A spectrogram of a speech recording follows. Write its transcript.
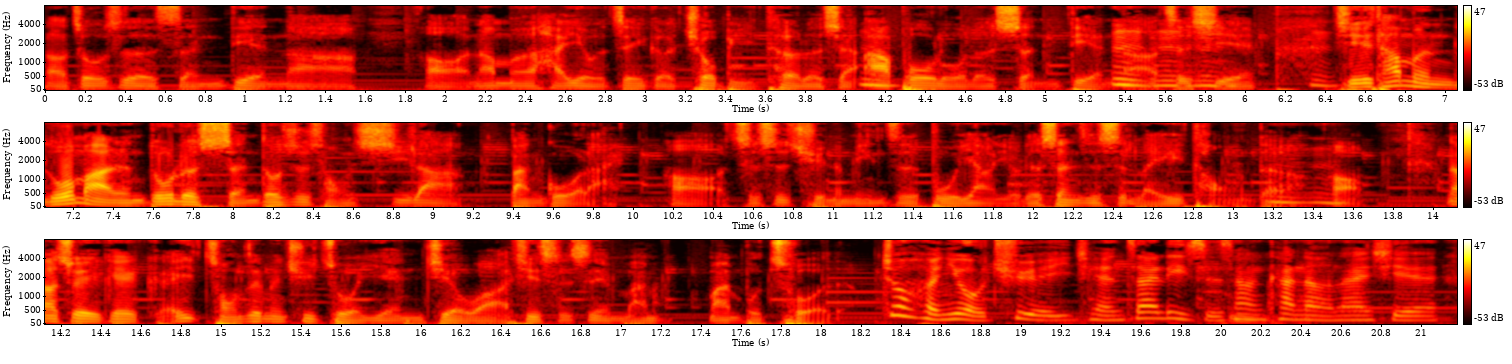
然后宙斯的神殿啊，哦，那么还有这个丘比特的神、嗯、阿波罗的神殿啊，嗯、这些，其实他们罗马人多的神都是从希腊搬过来。好，只是取的名字不一样，有的甚至是雷同的。好、嗯嗯，那所以可以可以从这边去做研究啊，其实是也蛮蛮不错的，就很有趣。以前在历史上看到的那些，嗯、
